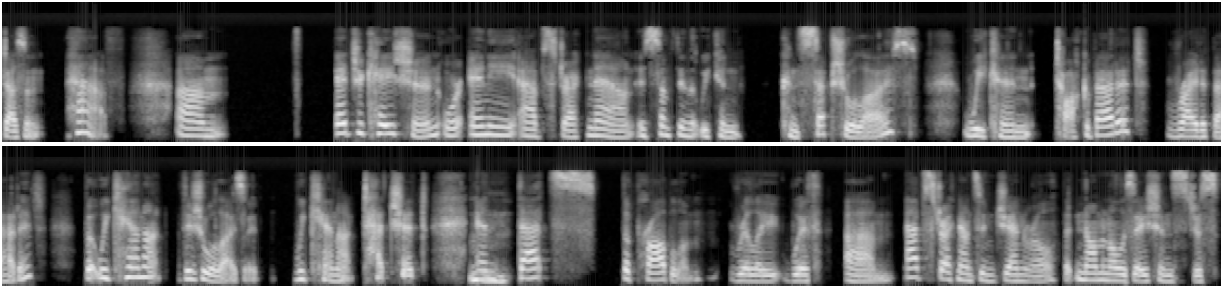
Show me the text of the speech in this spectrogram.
doesn't have. Um, education or any abstract noun is something that we can conceptualize. We can talk about it, write about it, but we cannot visualize it. We cannot touch it. Mm. And that's the problem really with um, abstract nouns in general, but nominalizations just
